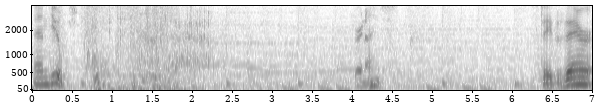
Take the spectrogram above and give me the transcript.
And you. Very nice. Stay there.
